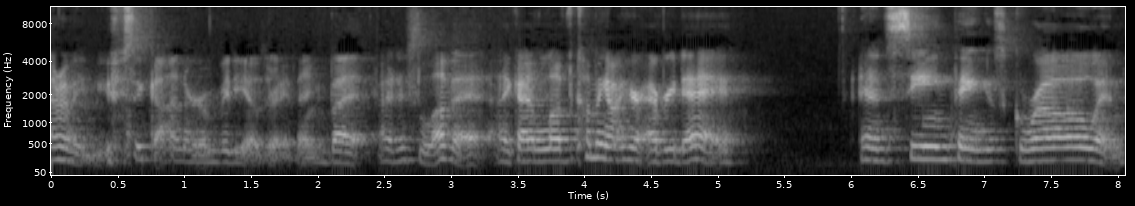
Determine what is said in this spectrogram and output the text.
I don't have any music on or videos or anything, but I just love it. Like I love coming out here every day and seeing things grow and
